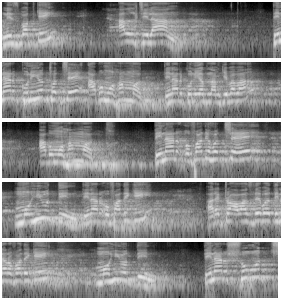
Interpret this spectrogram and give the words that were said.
নিসবত কি? আল চিলান তিনার কুনিয়ত হচ্ছে আবু মোহাম্মদ। তিনার কুনিয়ত নাম কি বাবা? আবু মোহাম্মদ। তিনার উপাধি হচ্ছে মহিউদ্দিন। তিনার উপাধি কি? আরেকটু আওয়াজ দেব, তিনার উপাধি কি? মহিউদ্দিন। তিনার সুউচ্চ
